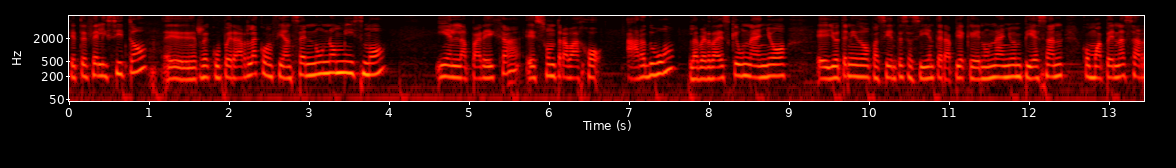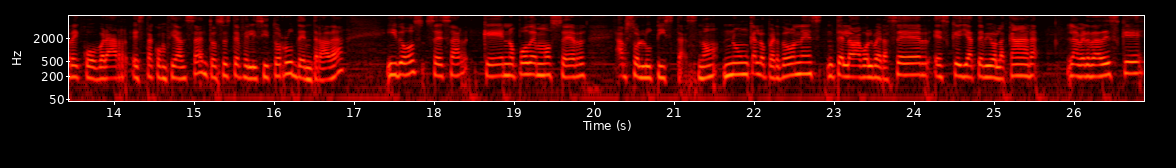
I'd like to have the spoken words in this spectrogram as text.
Que te felicito, eh, recuperar la confianza en uno mismo y en la pareja es un trabajo arduo. La verdad es que un año, eh, yo he tenido pacientes así en terapia que en un año empiezan como apenas a recobrar esta confianza. Entonces te felicito, Ruth, de entrada. Y dos, César, que no podemos ser absolutistas, ¿no? Nunca lo perdones, te lo va a volver a hacer, es que ya te vio la cara. La verdad es que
